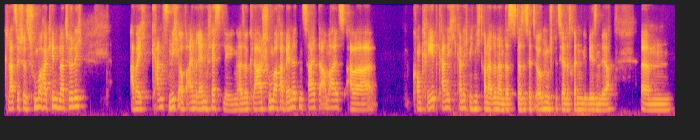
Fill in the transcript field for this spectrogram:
klassisches Schumacher-Kind natürlich aber ich kann es nicht auf ein Rennen festlegen. Also klar, Schumacher-Benetton-Zeit damals, aber konkret kann ich, kann ich mich nicht daran erinnern, dass, dass es jetzt irgendein spezielles Rennen gewesen wäre. Ähm,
